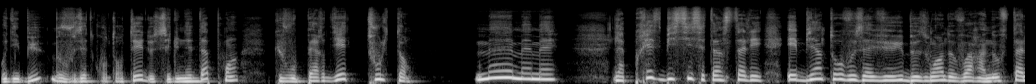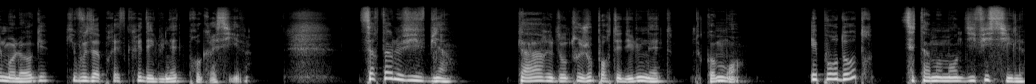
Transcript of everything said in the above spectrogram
Au début, vous vous êtes contenté de ces lunettes d'appoint que vous perdiez tout le temps. Mais, mais, mais, la presbytie s'est installée et bientôt vous avez eu besoin de voir un ophtalmologue qui vous a prescrit des lunettes progressives. Certains le vivent bien, car ils ont toujours porté des lunettes, comme moi. Et pour d'autres, c'est un moment difficile,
